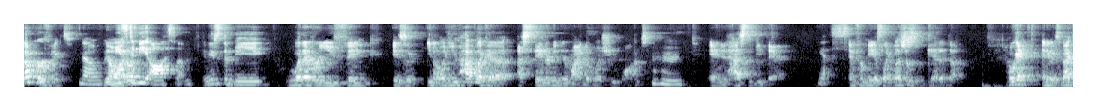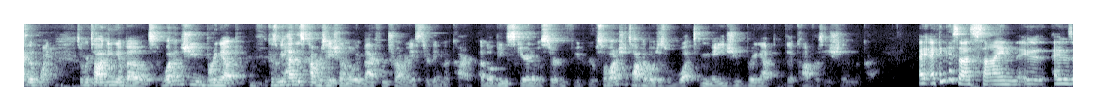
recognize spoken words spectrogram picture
not perfect. No, it No, needs to be awesome. It needs to be whatever you think is a you know, like you have like a, a standard in your mind of what you want hmm and it has to be there. Yes. And for me, it's like, let's just get it done. Okay, anyways, back to the point. So we're talking about why don't you bring up because we had this conversation on the way back from Toronto yesterday in the car about being scared of a certain food group. So why don't you talk about just what made you bring up the conversation in the car? I, I think I saw a sign. It, it was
